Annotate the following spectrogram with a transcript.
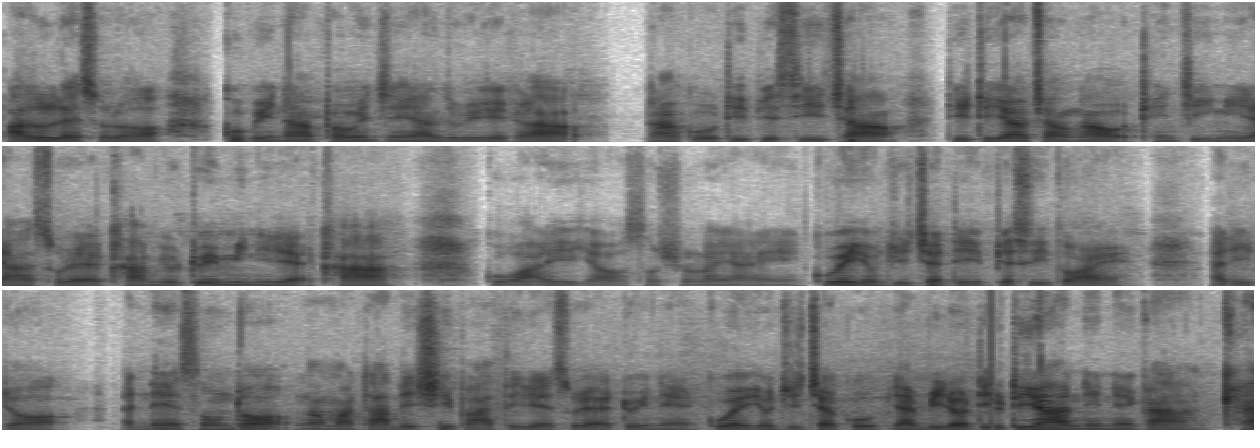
ဘာလို့လဲဆိုတော့ကိုယ်ဘေးနာပတ်ဝန်းကျင်ရလူတွေက ငါ့ကိုဒီပစ္စည်းကြောင့်ဒီတယောက်ကြောင့်ငါ့ကိုထင်ကြီးနေတာဆိုတဲ့အခါမျိုးတွေးမိနေတဲ့အခါကိုကအဲ့ဒီအရာကိုဆုံးရှုံးလိုက်ရရင်ကိုယ့်ရဲ့ယုံကြည်ချက်တွေပျက်စီးသွားတယ်အဲ့ဒီတော့အ ਨੇ ဆုံးတော့ငါမှဒါလေးရှိပါသေးတယ်ဆိုတဲ့အတွေ့နဲ့ကိုယ့်ရဲ့ယုံကြည်ချက်ကိုပြန်ပြီးတော့ဒီဒုတိယအနေနဲ့ကခံ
